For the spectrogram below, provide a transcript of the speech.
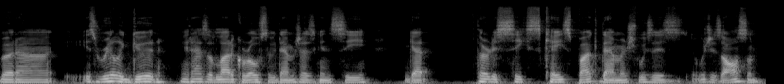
But uh, it's really good. It has a lot of corrosive damage, as you can see. It got 36k spike damage, which is which is awesome.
